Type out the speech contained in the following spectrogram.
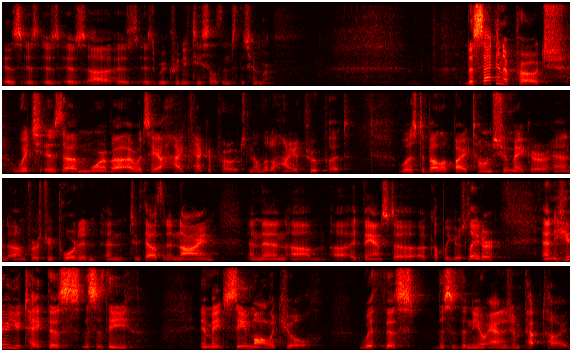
is, is, is, is, uh, is, is recruiting T cells into the tumor. The second approach, which is more of a, I would say, a high-tech approach and a little higher throughput, was developed by Tone Shoemaker and um, first reported in 2009 and then um, uh, advanced a, a couple years later. And here you take this, this is the MHC molecule with this, this is the neoantigen peptide,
